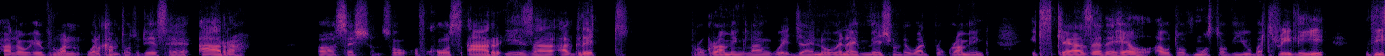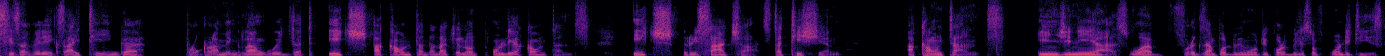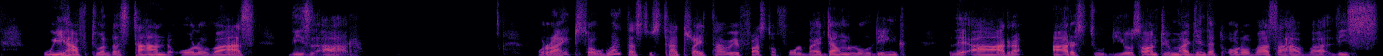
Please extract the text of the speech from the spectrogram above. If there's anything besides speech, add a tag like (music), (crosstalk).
Hello, everyone. Welcome to today's uh, R uh, session. So, of course, R is uh, a great programming language. I know when I mention the word programming, it scares the hell out of most of you, but really, this is a very exciting uh, programming language that each accountant, and actually not only accountants, each researcher, statistician, accountants, engineers who are, for example, doing what we call bills of quantities, we have to understand all of us, these are. All right, so I would want us to start right away, first of all, by downloading the R, R Studio. So I want to imagine that all of us have uh, this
